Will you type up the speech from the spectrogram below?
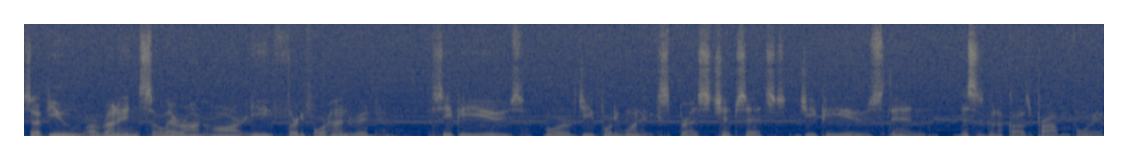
so if you are running Celeron RE3400 CPUs or G41 Express chipsets GPUs then this is going to cause a problem for you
